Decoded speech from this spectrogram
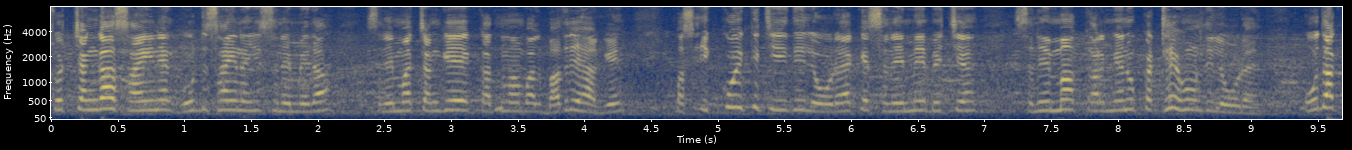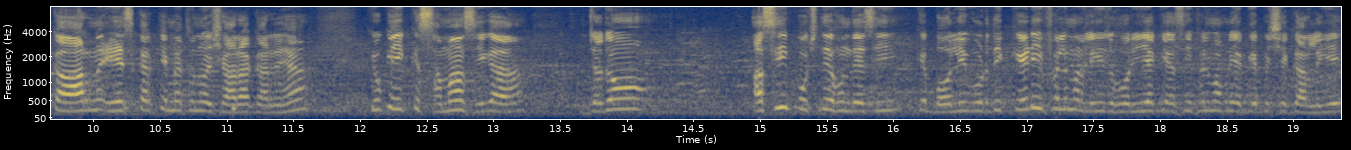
ਸੋ ਚੰਗਾ ਸਾਈਨ ਹੈ ਗੁੱਡ ਸਾਈਨ ਹੈ ਜੀ ਸਿਨੇਮੇ ਦਾ। ਸਿਨੇਮਾ ਚੰਗੇ ਕਦਮਾਂ ਵੱਲ ਵੱਧ ਰਿਹਾ ਅੱਗੇ। ਬਸ ਇੱਕੋ ਇੱਕ ਚੀਜ਼ ਦੀ ਲੋੜ ਹੈ ਕਿ ਸਿਨੇਮੇ ਵਿੱਚ ਸਿਨੇਮਾ ਕਰਮੀਆਂ ਨੂੰ ਇਕੱਠੇ ਹੋਣ ਦੀ ਲੋੜ ਹੈ। ਉਹਦਾ ਕਾਰਨ ਇਸ ਕਰਕੇ ਮੈਂ ਤੁਹਾਨੂੰ ਇਸ਼ਾਰਾ ਕਰ ਰਿਹਾ, ਕਿਉਂਕਿ ਇੱਕ ਸਮਾਂ ਸੀਗਾ ਜਦੋਂ ਅਸੀਂ ਪੁੱਛਦੇ ਹੁੰਦੇ ਸੀ ਕਿ ਬਾਲੀਵੁੱਡ ਦੀ ਕਿਹੜੀ ਫਿਲਮ ਰਿਲੀਜ਼ ਹੋ ਰਹੀ ਹੈ ਕਿ ਅਸੀਂ ਫਿਲਮ ਆਪਣੀ ਅੱਗੇ ਪਿੱਛੇ ਕਰ ਲਈਏ।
